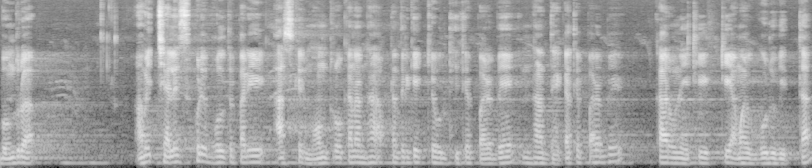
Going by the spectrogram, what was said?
বন্ধুরা, আমি চ্যালেঞ্জ করে বলতে পারি, আজকের মন্ত্রখানা না আপনাদেরকে কেউ দিতে পারবে, না দেখাতে পারবে। কারণ এটি একটি আমার গুরুবিদ্যা।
